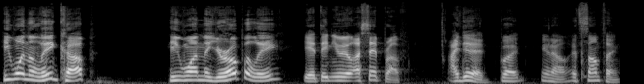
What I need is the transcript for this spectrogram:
He won the League Cup. He won the Europa League. Yeah, didn't you? hear what I said, bruv. I did, but you know, it's something.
